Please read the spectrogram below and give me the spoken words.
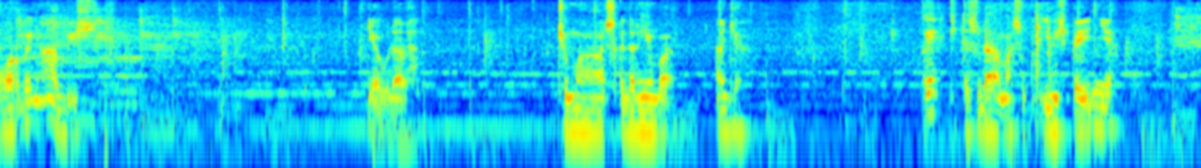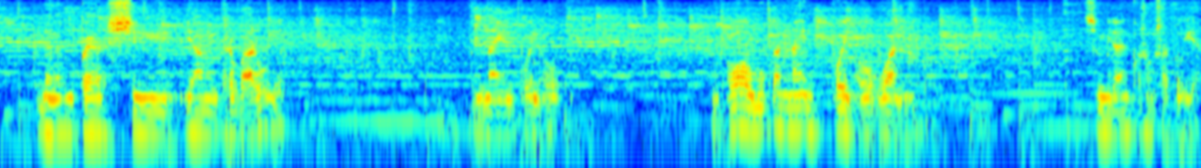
powerbank habis. Ya udahlah. Cuma sekedar nyoba aja. Oke kita sudah masuk Ibis Paint ya. Dengan versi yang terbaru ya. 9.0 oh. Bukan 9.01 901 ya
